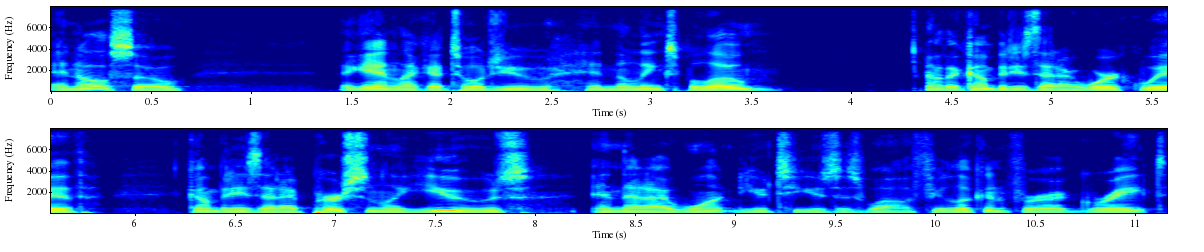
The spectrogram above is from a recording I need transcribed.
And also, again, like I told you in the links below, are the companies that I work with, companies that I personally use, and that I want you to use as well. If you're looking for a great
